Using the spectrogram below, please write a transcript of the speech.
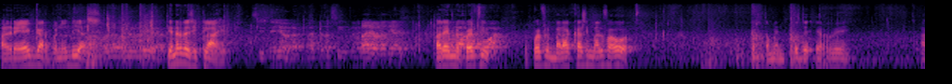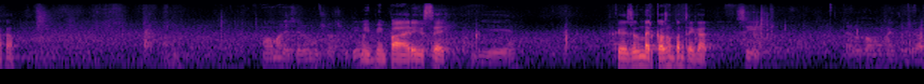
Padre Edgar, buenos días. Hola, buenos días. ¿Tiene reciclaje? Sí, señor, acá atrásito. Padre, buenos días. Padre, ¿me Hola, puede. ¿me puede firmar acá si me da el favor? Departamento de R. Acá. ¿Cómo amanecieron muchachos? ¿Bien? Muy bien, padre. ¿Y usted? Bien. Que esos mercados son para entregar. Sí. Ya los vamos a entregar.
